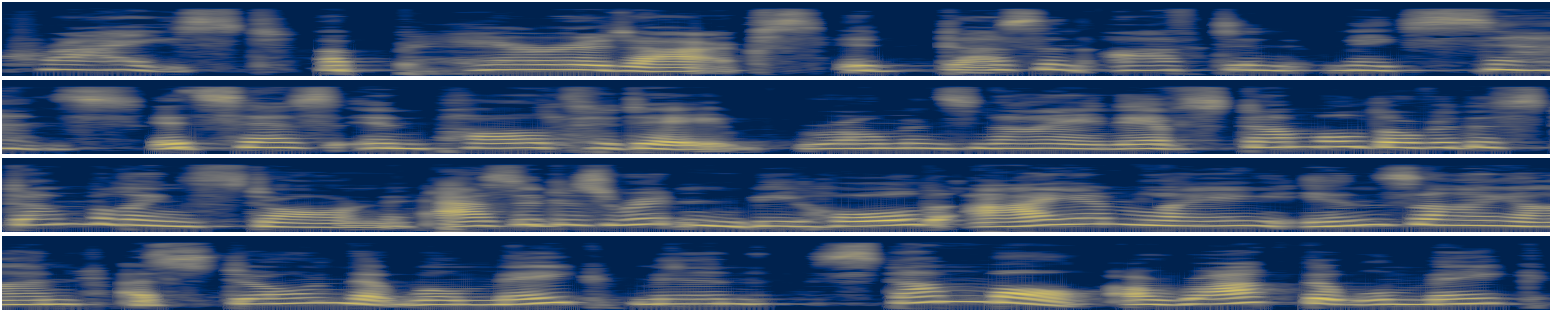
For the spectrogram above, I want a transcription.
Christ. A paradox. It doesn't often make sense. It says in Paul today, Romans 9, they have stumbled over the stumbling stone. As it is written, Behold, I am laying in Zion a stone that will make men stumble, a rock that will make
